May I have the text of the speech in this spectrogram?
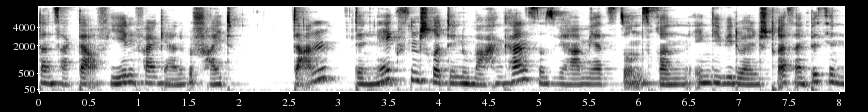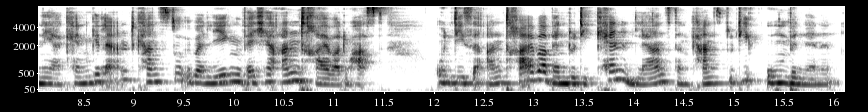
dann sag da auf jeden Fall gerne Bescheid. Dann den nächsten Schritt, den du machen kannst, also wir haben jetzt unseren individuellen Stress ein bisschen näher kennengelernt, kannst du überlegen, welche Antreiber du hast. Und diese Antreiber, wenn du die kennenlernst, dann kannst du die umbenennen.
